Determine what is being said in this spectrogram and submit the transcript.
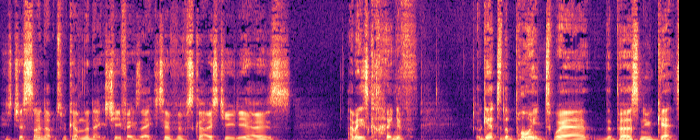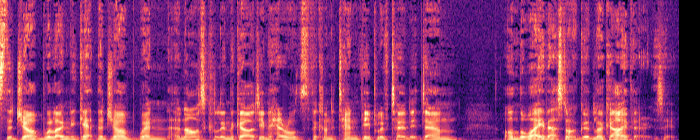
who's just signed up to become the next chief executive of Sky Studios. I mean, it's kind of. We'll get to the point where the person who gets the job will only get the job when an article in The Guardian heralds the kind of 10 people who've turned it down on the way. That's not a good look either, is it?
